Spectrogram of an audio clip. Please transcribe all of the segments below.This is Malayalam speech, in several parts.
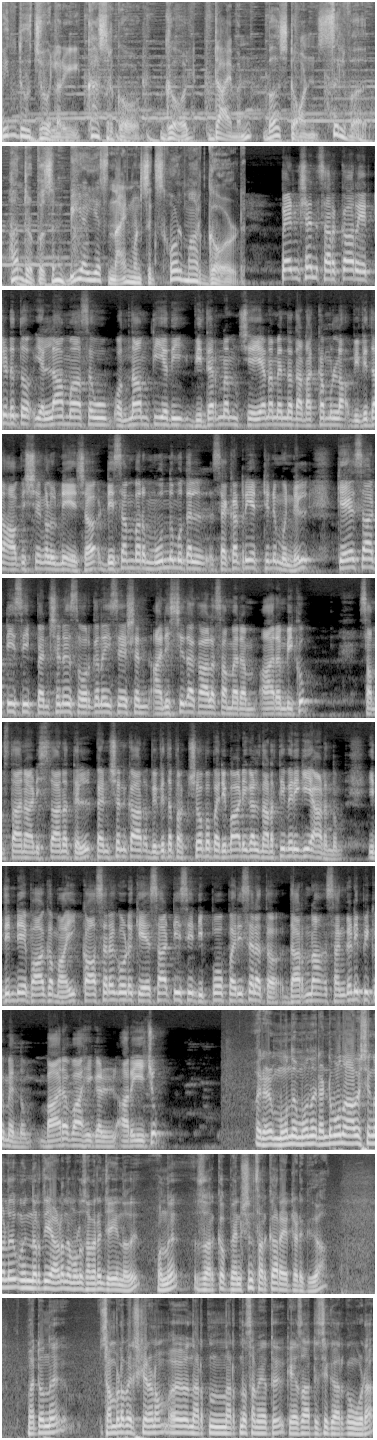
Bindu jewellery Kasaragod gold diamond birthstone silver hundred percent B I S nine one six hallmark gold. Pension സർക്കാർ ഏറ്റെടുത്ത് എല്ലാ മാസവും ഒന്നാം തീയതി വിതരണം ചെയ്യണമെന്നതടക്കമുള്ള വിവിധ ആവശ്യങ്ങൾ ഉന്നയിച്ച് ഡിസംബർ മൂന്ന് മുതൽ സെക്രട്ടേറിയറ്റിന് മുന്നിൽ K S R T C pensioners organisation അനിശ്ചിതകാല സമരം ആരംഭിക്കും. സംസ്ഥാന അടിസ്ഥാനത്തിൽ പെൻഷൻകാർ വിവിധ പ്രക്ഷോഭ പരിപാടികൾ നടത്തിവരികയാണെന്നും ഇതിന്റെ ഭാഗമായി Kasaragod K S R T C depot പരിസരത്ത് ധർണ സംഘടിപ്പിക്കുമെന്നും ഭാരവാഹികൾ അറിയിച്ചു. ഒരു മൂന്ന് മൂന്ന് രണ്ട് മൂന്ന് ആവശ്യങ്ങൾ മുൻനിർത്തിയാണ് നമ്മൾ സമരം ചെയ്യുന്നത്. ഒന്ന് സർക്കാർ പെൻഷൻ സർക്കാർ ഏറ്റെടുക്കുക. മറ്റൊന്ന് ശമ്പള പരിഷ്കരണം നടത്തുന്ന നടത്തുന്ന സമയത്ത് കെ എസ് ആർ ടി സിക്കാർക്കും കൂടെ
